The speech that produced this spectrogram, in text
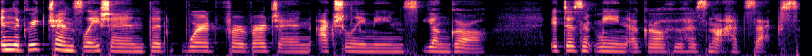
In the Greek translation, the word for virgin actually means young girl. It doesn't mean a girl who has not had sex.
